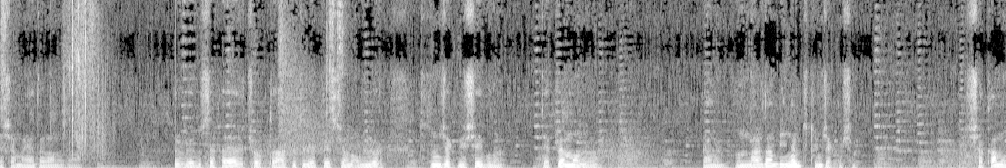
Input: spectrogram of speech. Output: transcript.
Yaşamaya devam o zaman. Ve bu sefer çok daha kötü depresyon oluyor. Tutunacak bir şey bulun. Deprem mi oluyor? Yani bunlardan birine mi tutunacakmışım? Şaka mı?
